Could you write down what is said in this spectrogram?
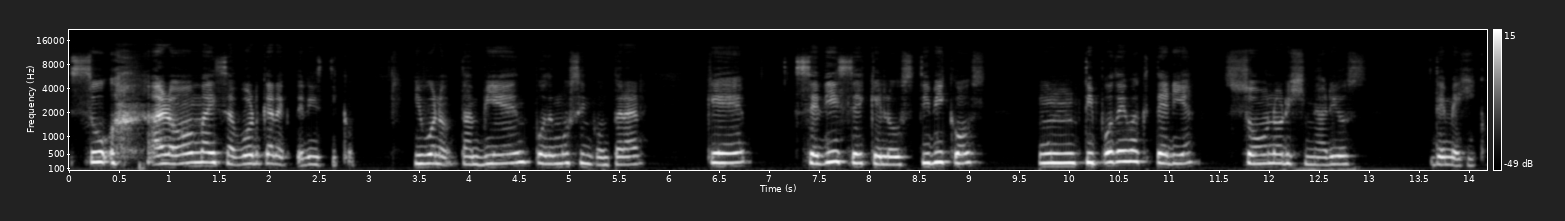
su aroma y sabor característico. Y bueno, también podemos encontrar que se dice que los tíbicos, un tipo de bacteria, son originarios de México.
